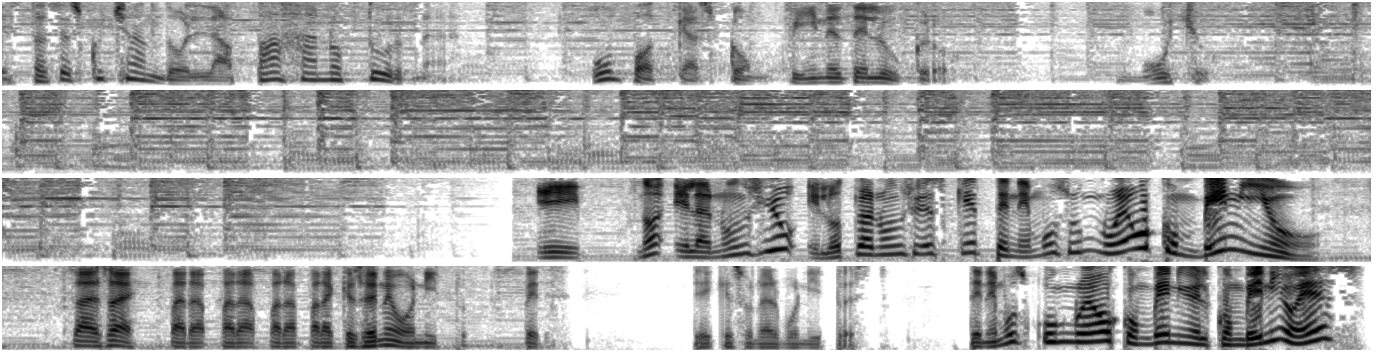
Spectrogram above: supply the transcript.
Estás escuchando La Paja Nocturna, un podcast con fines de lucro. Mucho. Eh, no, el anuncio, el otro anuncio es que tenemos un nuevo convenio. ¿Sabe, sabe? Para, para, para, para que suene bonito. Espérese. Tiene que sonar bonito esto. Tenemos un nuevo convenio. El convenio es.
